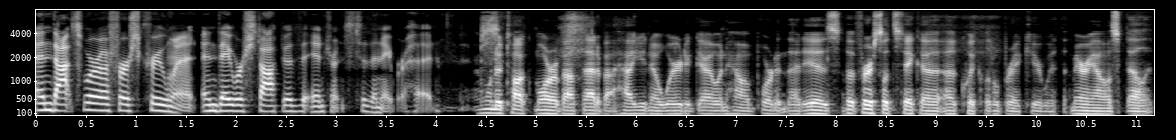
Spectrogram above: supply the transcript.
And that's where our first crew went. And they were stopped at the entrance to the neighborhood. I want to talk more about that, about how you know where to go and how important that is. But first, let's take a, a quick little break here with Mary Alice Bell at,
